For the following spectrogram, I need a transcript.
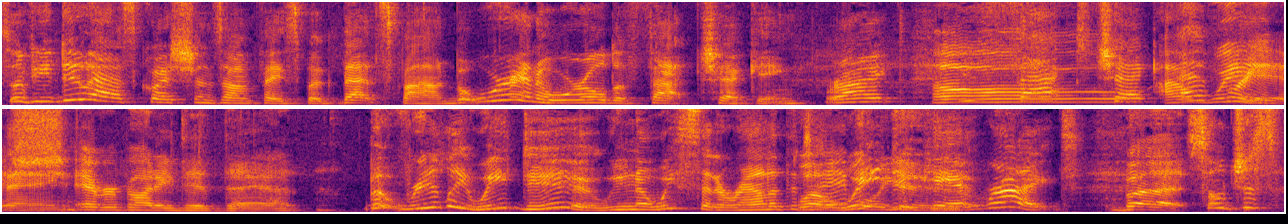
So if you do ask questions on Facebook, that's fine. But we're in a world of fact checking, right? Oh, you fact check I everything. wish everybody did that. But really, we do. You know, we sit around at the Well, table. we You do. can't, right? But So just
